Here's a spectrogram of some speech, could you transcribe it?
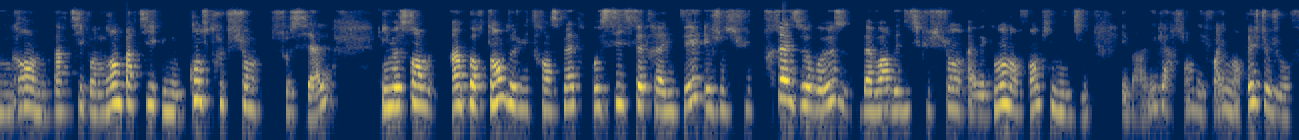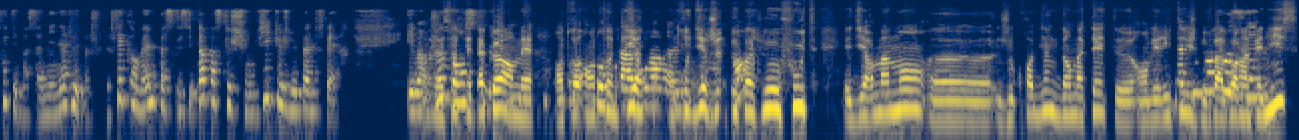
une grande partie, pour une grande partie, une construction sociale. Il me semble important de lui transmettre aussi cette réalité et je suis très heureuse d'avoir des discussions avec mon enfant qui me dit, eh ben, les garçons, des fois, ils m'empêchent de jouer au foot, et ben, ça m'énerve, et ben, je le fais quand même parce que c'est pas parce que je suis une fille que je vais pas le faire. Et ben, je pense. D'accord, mais entre, entre dire, entre dire je ne peux pas jouer au foot et dire maman, euh, je crois bien que dans ma tête, euh, en vérité, je ne peux pas avoir un pénis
